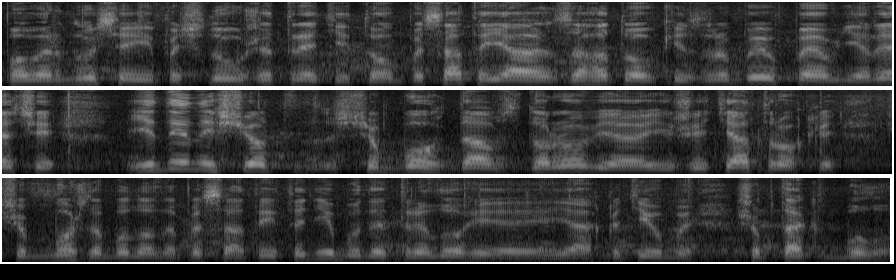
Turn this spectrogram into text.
повернуся і почну вже третій том. Писати я заготовки зробив, певні речі. Єдине, що щоб Бог дав здоров'я і життя трохи, щоб можна було написати. І тоді буде трилогія. Я хотів би, щоб так було.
